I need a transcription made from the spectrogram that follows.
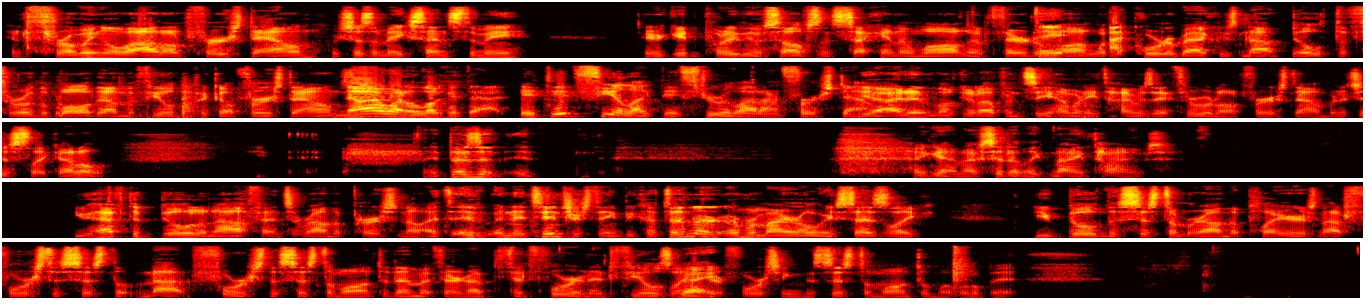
and throwing a lot on first down, which doesn't make sense to me. They're good putting themselves in second and long and third They- and long with I- a quarterback who's not built to throw the ball down the field to pick up first downs. Now I want to look at that. It did feel like they threw a lot on first down. Yeah, I didn't look it up and see how many times they threw it on first down, but it's just like I don't. It doesn't. It, again, I've said it like nine times. You have to build an offense around the personnel, it's, it, and it's interesting because then Urban Meyer always says like you build the system around the players, not force the system, not force the system onto them if they're not fit for it, and it feels like Right. they're forcing the system onto them a little bit.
